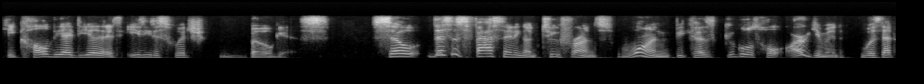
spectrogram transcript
He called the idea that it's easy to switch bogus. So, this is fascinating on two fronts. One, because Google's whole argument was that,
